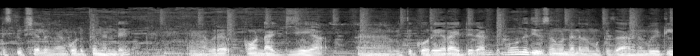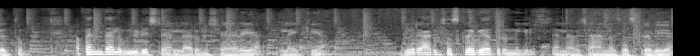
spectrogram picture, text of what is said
ഡിസ്ക്രിപ്ഷനിൽ ഞാൻ കൊടുക്കുന്നുണ്ട്. അവരെ കോണ്ടാക്ട് ചെയ്യുക വിത്ത് കൊറിയർ ആയിട്ട് രണ്ട് മൂന്ന് ദിവസം കൊണ്ട് തന്നെ നമുക്ക് സാധനം വീട്ടിലെത്തും. അപ്പോൾ എന്തായാലും വീഡിയോ ഇഷ്ടം എല്ലാവരും ഒന്ന് ഷെയർ ചെയ്യുക ലൈക്ക് ചെയ്യുക ഇതുവരെ ആരും സബ്സ്ക്രൈബ് ചെയ്യാത്തിട്ടുണ്ടെങ്കിൽ എല്ലാവരും ചാനൽ സബ്സ്ക്രൈബ് ചെയ്യുക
